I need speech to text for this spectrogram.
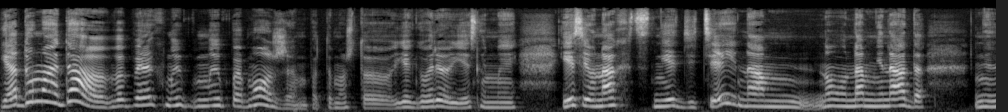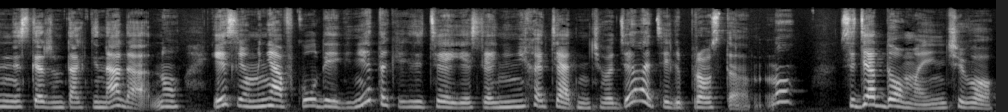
Я думаю, да. Во-первых, мы, мы поможем, потому что я говорю, если мы, если у нас нет детей, нам, ну, нам не надо не, не скажем так, не надо. Ну, если у меня в Кулдыге нет таких детей, если они не хотят ничего делать или просто, ну, сидят дома и ничего,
